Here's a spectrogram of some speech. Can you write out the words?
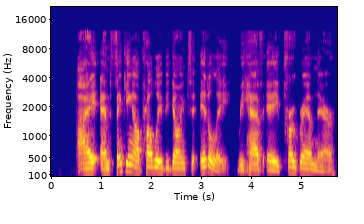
I am thinking I'll probably be going to Italy. We have a program there,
